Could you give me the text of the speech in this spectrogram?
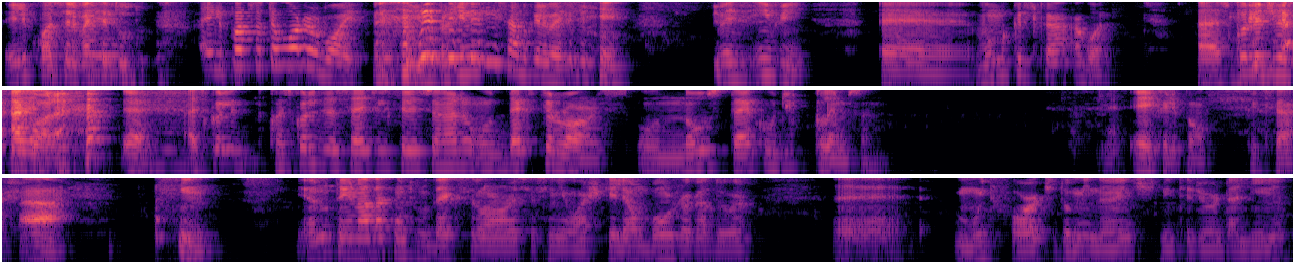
Ele Ou pode se ele vai ser tudo. Ele pode ser até o Waterboy, assim, porque ninguém sabe o que ele vai ser. Mas, enfim, é, vamos criticar agora. A escolha Critica 17, agora. É, a escolha, com a escolha 17 eles selecionaram o Dexter Lawrence, o nose tackle de Clemson. E aí, Felipão, o que, que você acha? Ah, assim, eu não tenho nada contra o Dexter Lawrence, assim, eu acho que ele é um bom jogador. É, muito forte, dominante no interior da linha.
